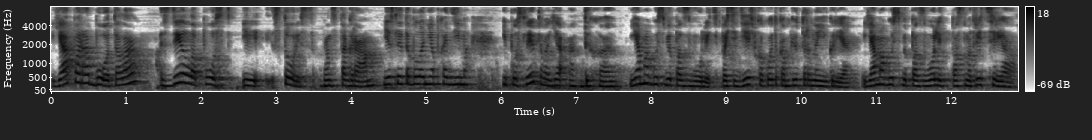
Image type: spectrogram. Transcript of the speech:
я поработала, сделала пост или сторис в Инстаграм, если это было необходимо, и после этого я отдыхаю. Я могу себе позволить посидеть в какой-то компьютерной игре. Я могу себе позволить посмотреть сериал.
